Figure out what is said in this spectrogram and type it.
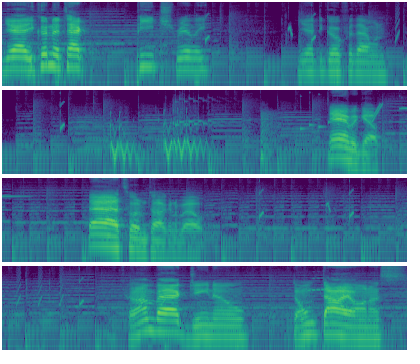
Yeah, you couldn't attack Peach, really. You had to go for that one. There we go. That's what I'm talking about. Come back, Geno. Don't die on us.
